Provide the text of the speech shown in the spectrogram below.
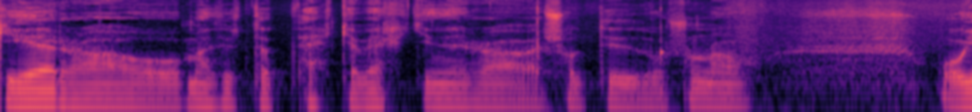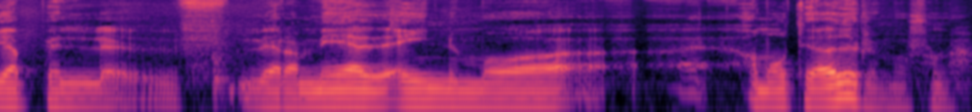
gera og maður þurfti að tekja verkin þeirra svolítið og svona og jafnvel eh, vera með einum og á mótið öðrum og svona.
